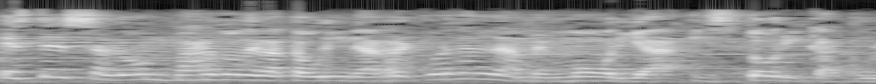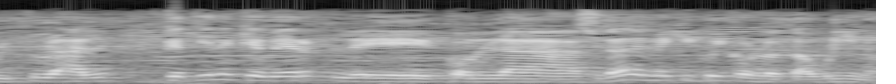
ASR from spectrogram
este salón bardo de la Taurina recuerda la memoria histórica, cultural, que tiene que ver le- con la Ciudad de México y con lo taurino.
